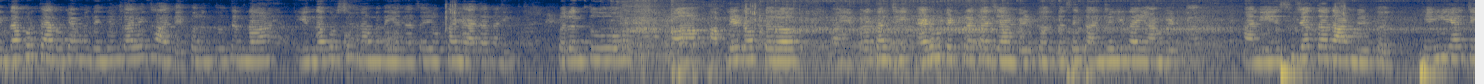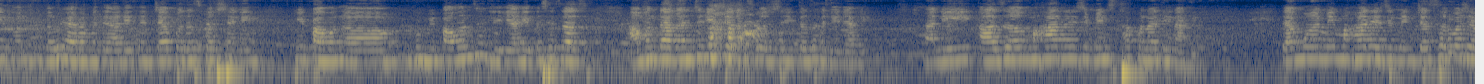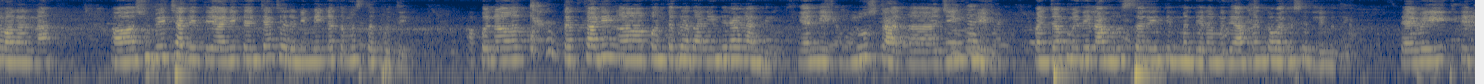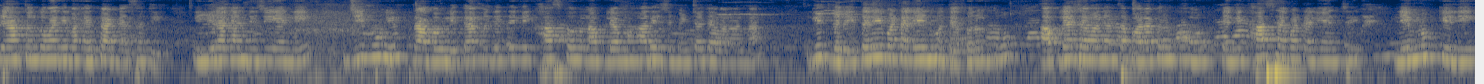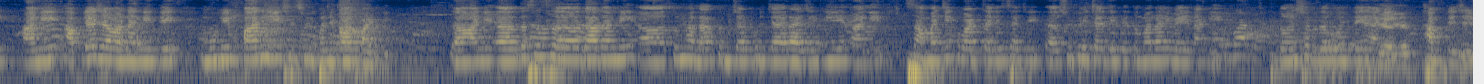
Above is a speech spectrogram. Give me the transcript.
इंदापूर तालुक्यामध्ये निमगावी खाले आले परंतु त्यांना इंदापूर शहरामध्ये येण्याचा योग काही आला नाही. परंतु आपले डॉक्टर प्रकाशजी ॲडव्होकेट प्रकाशजी आंबेडकर तसेच अंजलीताई आंबेडकर आणि सुजातादा आंबेडकर हेही या जीवन आले. त्यांच्या पदस्पर्शाने ही पावन भूमी पावन झालेली आहे. तसेच आज आमनदादांचेही चरणस्पर्श इथं झालेले आहे. आणि आज महार रेजिमेंट स्थापना दिन आहे. त्यामुळे मी महार रेजिमेंटच्या सर्व जवानांना शुभेच्छा देते आणि त्यांच्या चरणी मी नतमस्तक होते. आपण तत्कालीन पंतप्रधान इंदिरा गांधी यांनी ब्लू स्टार जी मोहीम पंजाबमधील अमृतसर येथील मंदिरामध्ये आतंकवादी शिरले होते. त्यावेळी तिथे आतंकवादी बाहेर काढण्यासाठी इंदिरा गांधीजी यांनी जी मोहीम राबवली त्यामध्ये त्यांनी खास करून आपल्या महा रेजिमेंटच्या जवानांना घेतलेले इतरही बटालियन होत्या परंतु आपल्या जवानांचा पराक्रम पाहून त्यांनी खास या बटालियनची नेमणूक केली आणि आपल्या जवानांनी ते मोहीम फारही यशस्वीपणे पार पाडली. आणि तसंच दादांनी अ, तुम्हाला तुमच्या पुढच्या राजकीय आणि सामाजिक वाटचालीसाठी शुभेच्छा देते. तुम्हालाही वेळ नाही. दोन शब्द बोलते आणि थांबते जय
